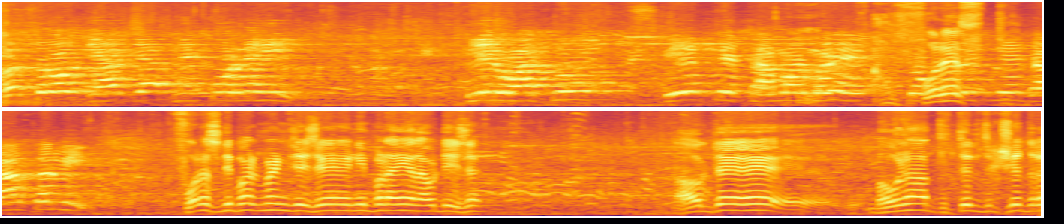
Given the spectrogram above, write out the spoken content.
કચરો જ્યાં ત્યાં ફેંકવો નહીં. બિલ વાંચવું કરવી. ફોરેસ્ટ ડિપાર્ટમેન્ટ જે છે એની પણ અહીંયા રાવટી છે. આ વખતે ભવનાથ તીર્થ ક્ષેત્ર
